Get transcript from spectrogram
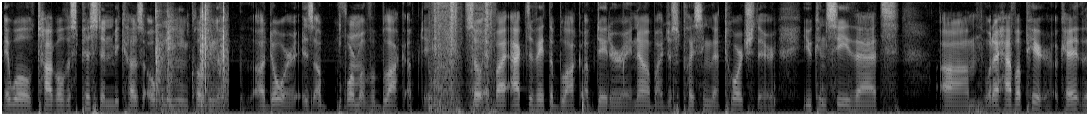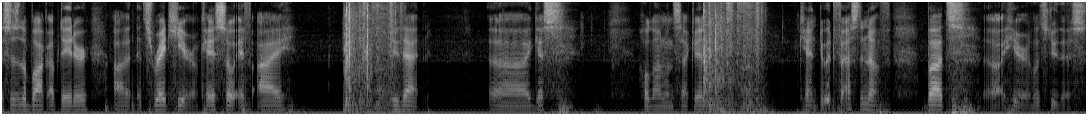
it will toggle this piston because opening and closing a, a, door is a form of a block update. So if I activate the block updater right now by just placing that torch there, you can see that um, what I have up here. Okay, this is the block updater. Uh, it's right here. Okay, so if I do that, uh, I guess. Hold on one second. Can't do it fast enough. But uh, here, let's do this.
